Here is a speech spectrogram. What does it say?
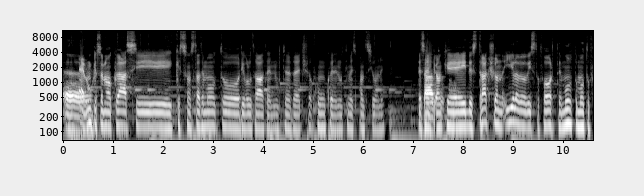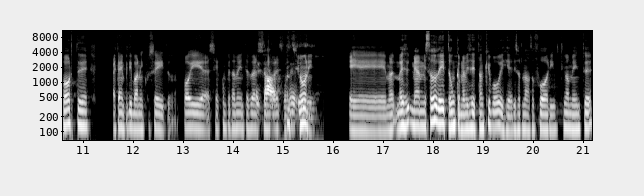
Eh, comunque sono classi che sono state molto rivalutate nelle ultime patch o comunque nelle ultime espansioni. Per esatto. esempio anche il Destruction io l'avevo visto forte, molto molto forte ai tempi di Burning Crusade, poi eh, si è completamente perso esatto, nelle espansioni. Sì, sì. E mi è stato detto, comunque mi avete detto anche voi che è ritornato fuori ultimamente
